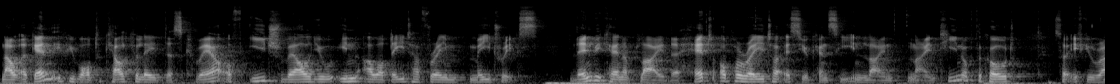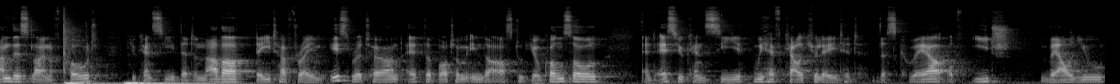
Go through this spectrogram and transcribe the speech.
Now again, if we want to calculate the square of each value in our data frame matrix, then we can apply the head operator as you can see in line 19 of the code. So if you run this line of code, you can see that another data frame is returned at the bottom in the RStudio console. And as you can see, we have calculated the square of each value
